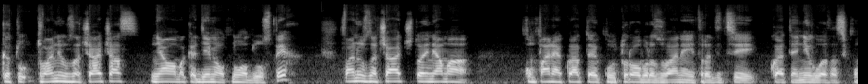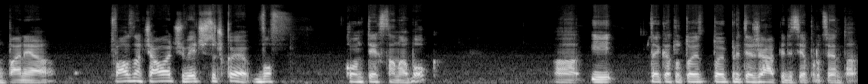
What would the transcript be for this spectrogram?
Като това не означава, че аз нямам академия от нула до успех. Това не означава, че той няма компания, която е култура, образование и традиции, която е неговата си компания. Това означава, че вече всичко е в контекста на Бог. А, и тъй като той, той притежава 50%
